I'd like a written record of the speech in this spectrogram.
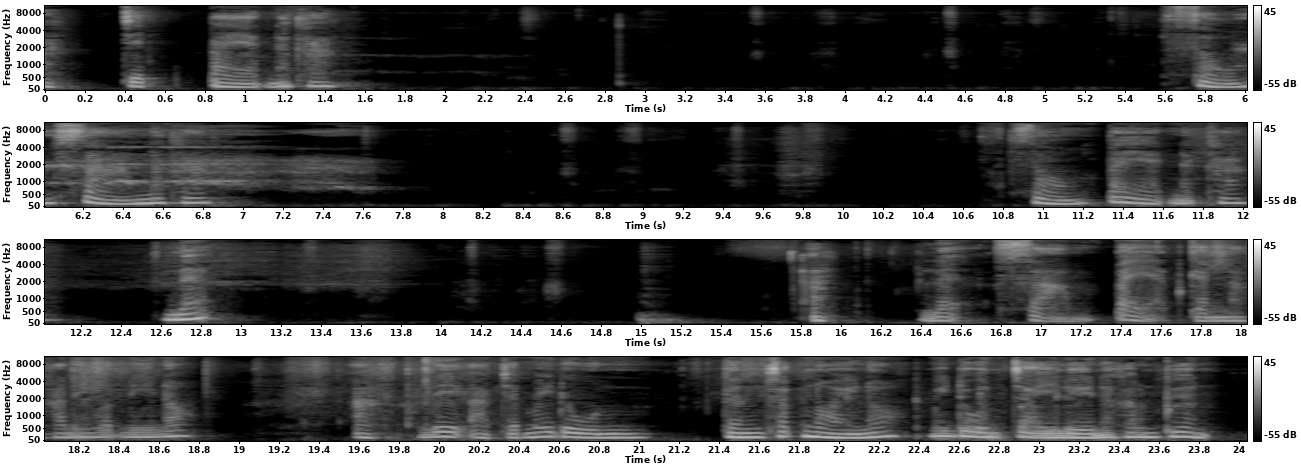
อะเจ็ดแปดนะคะสองสามนะคะสองแปดนะคะ และ อะ และสามแปดกันนะคะ ในวันนี้เนาะอะเลขอาจจะไม่โดนกันสักหน่อยเนาะไม่โดนใจเลยนะคะเพื่อนๆ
